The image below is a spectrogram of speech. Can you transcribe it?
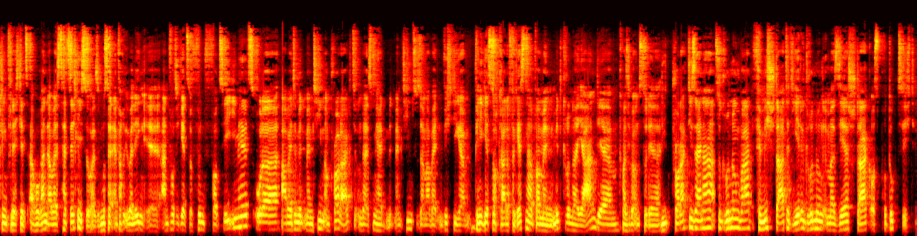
klingt vielleicht jetzt arrogant, aber ist tatsächlich so. Also ich muss halt einfach überlegen, äh, antworte ich jetzt so fünf VC-E-Mails oder arbeite mit meinem Team am Product und da ist mir halt mit meinem Team zusammenarbeiten wichtiger. Wen ich jetzt noch gerade vergessen habe, war mein Mitgründer Jan, der quasi bei uns so der Lead Product Designer zur Gründung war. Für mich startet jede Gründung immer sehr stark aus Produktsicht.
